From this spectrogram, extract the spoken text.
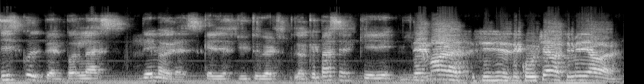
Disculpen por las demoras, queridos youtubers. Lo que pasa es que. mi- Demora, si se te escuchaba hace media hora.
